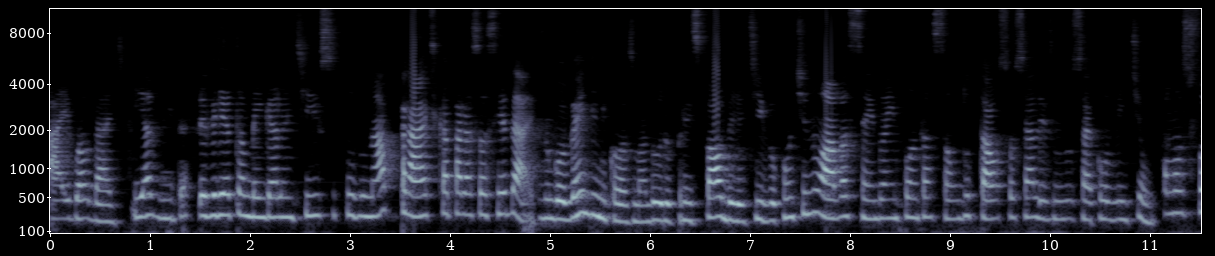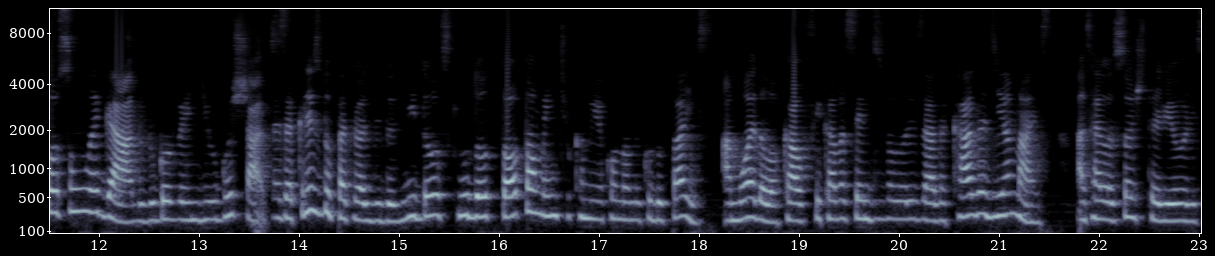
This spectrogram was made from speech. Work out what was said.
a igualdade e a vida, deveria também garantir isso tudo na prática para a sociedade. No governo de Nicolás Maduro, o principal objetivo continuava sendo a implantação do tal socialismo do século XXI, como se fosse um legado do governo de Hugo Chávez. Mas a crise do petróleo de 2012 mudou totalmente o caminho econômico do país. A moeda local ficava sendo desvalorizada cada dia mais, as relações exteriores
